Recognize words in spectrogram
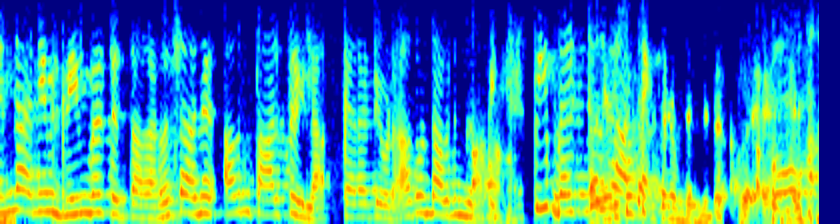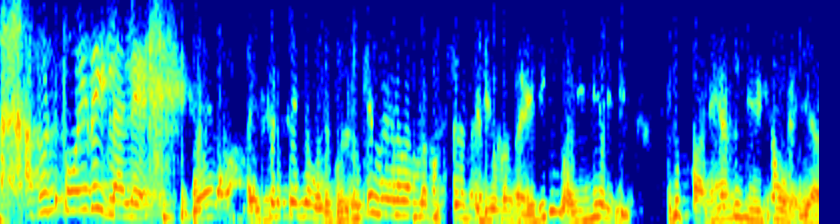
എന്റെ അനിയൻ ഗ്രീൻ ബെൽറ്റ് എടുത്ത ആളാണ്. പക്ഷെ അവന് അവന് താല്പര്യമില്ല കരാട്ടയോട്. അതുകൊണ്ട് അവന് നിർത്തി. ഇപ്പൊ ഈ ബെൽറ്റ് എനിക്ക് അതെ അതുകൊണ്ട് പോയതേ ഇല്ല അല്ലേ? പരിസരത്തേക്ക് വേണം നമ്മളെ പക്ഷേ അടിയുള്ളത് എനിക്ക് വലിയ അടി. ഇത് പണിയായിട്ട് ജീവിക്കാൻ വയ്യ.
